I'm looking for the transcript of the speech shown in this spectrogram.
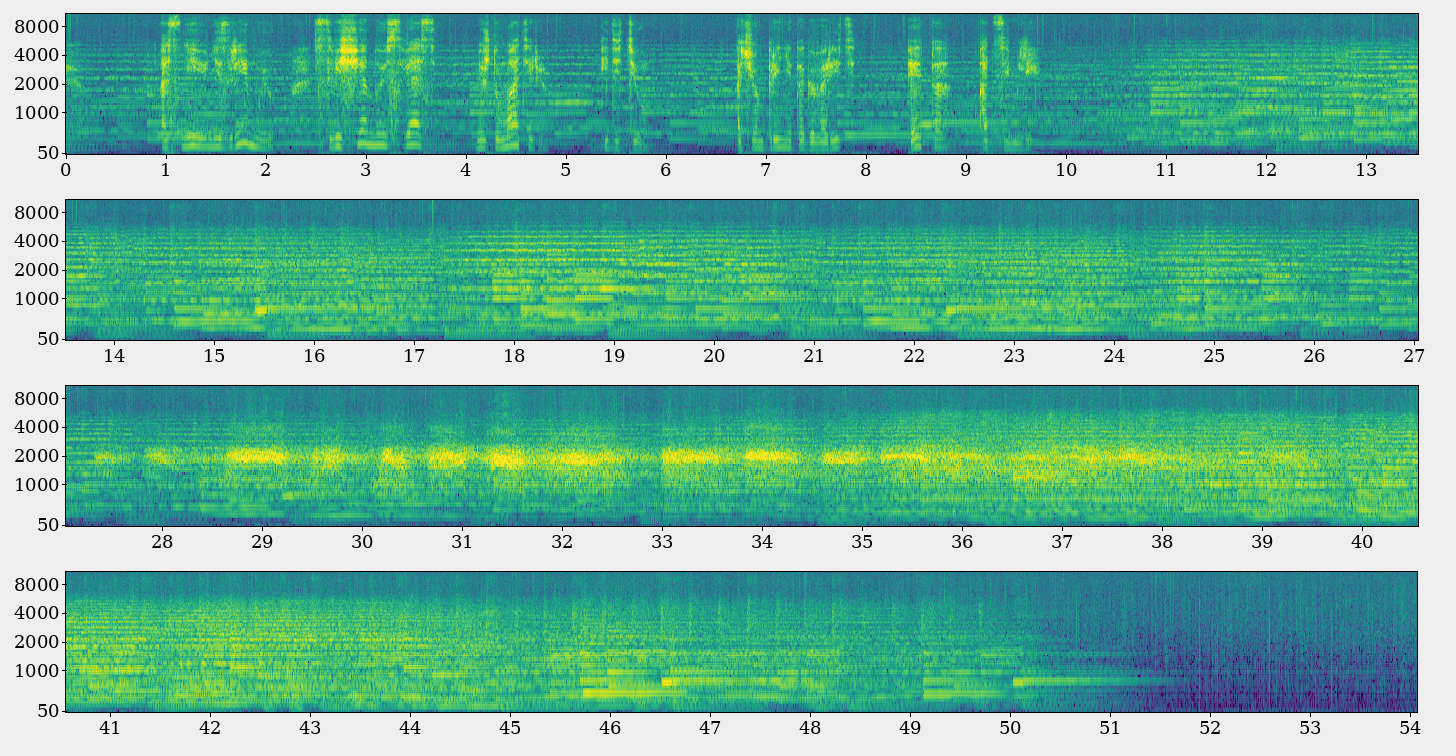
а с нею незримую, священную связь между матерью и дитем, о чем принято говорить, это от земли.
